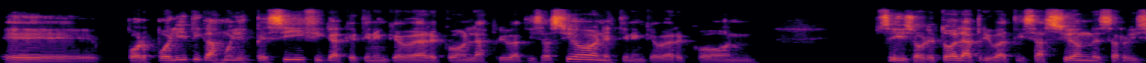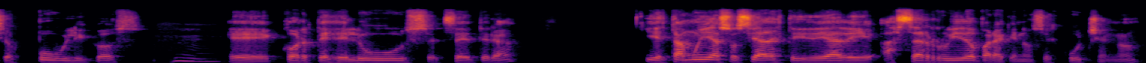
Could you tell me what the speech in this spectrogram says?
eh, por políticas muy específicas que tienen que ver con las privatizaciones, tienen que ver con sí, sobre todo la privatización de servicios públicos, eh, cortes de luz, etc. Y está muy asociada a esta idea de hacer ruido para que nos escuchen, ¿no?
